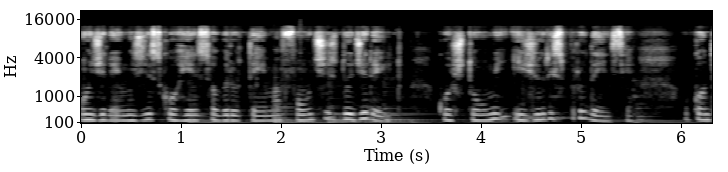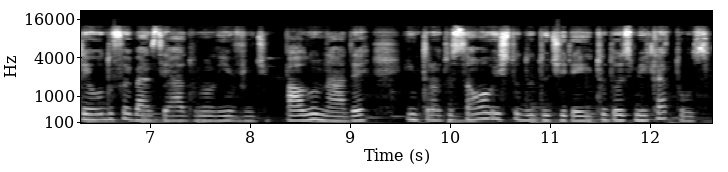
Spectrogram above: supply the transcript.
onde iremos discorrer sobre o tema Fontes do Direito, Costume e Jurisprudência. O conteúdo foi baseado no livro de Paulo Nader, Introdução ao Estudo do Direito 2014.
